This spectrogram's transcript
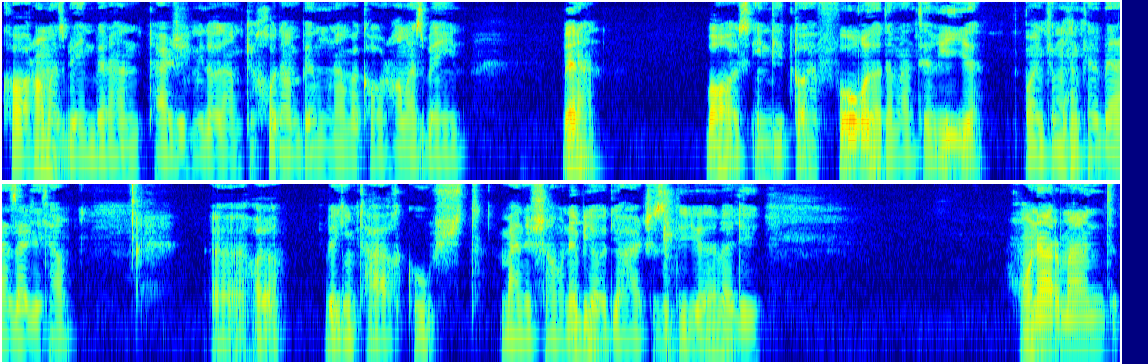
کارهام از بین برن ترجیح می‌دادم که خودم بمونم و کارهام از بین برن. باز این دیدگاه فوق العاده منطقیه. با اینکه ممکنه به نظر یکم حالا بگیم تلخ گوشت منشانه بیاد یا هر چیز دیگه ولی هنرمند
